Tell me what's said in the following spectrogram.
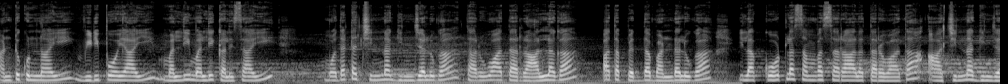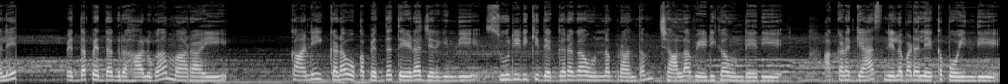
అంటుకున్నాయి విడిపోయాయి మళ్ళీ మళ్ళీ కలిశాయి. మొదట చిన్న గింజలుగా తరువాత రాళ్ళగా తర్వాత పెద్ద బండలుగా ఇలా కోట్ల సంవత్సరాల తర్వాత ఆ చిన్న గింజలే పెద్ద పెద్ద గ్రహాలుగా మారాయి. కానీ ఇక్కడ ఒక పెద్ద తేడా జరిగింది. సూర్యుడికి దగ్గరగా ఉన్న ప్రాంతం చాలా వేడిగా ఉండేది. అక్కడ గ్యాస్ నిలబడలేకపోయింది.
